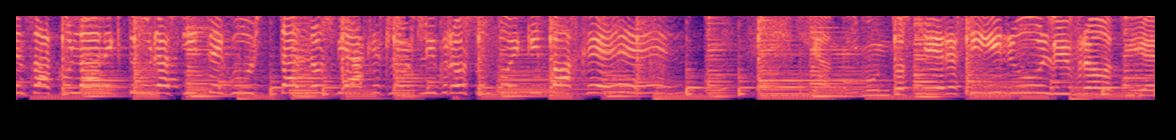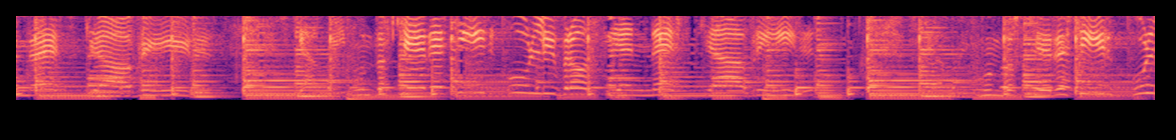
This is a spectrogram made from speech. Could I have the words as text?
Comienza con la lectura. Si te gustan los viajes, los libros son tu equipaje. Si a mil mundos quieres ir, un libro tienes que abrir. Si a mil mundos quieres ir, un libro tienes que abrir. Si a mil mundos quieres ir, un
